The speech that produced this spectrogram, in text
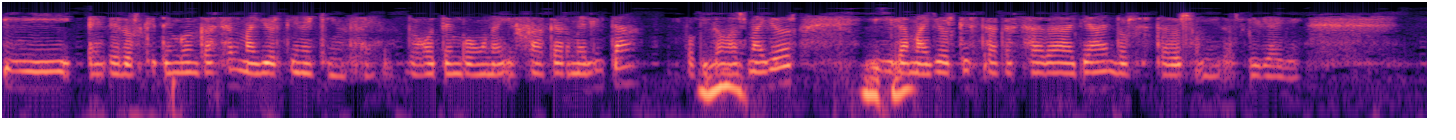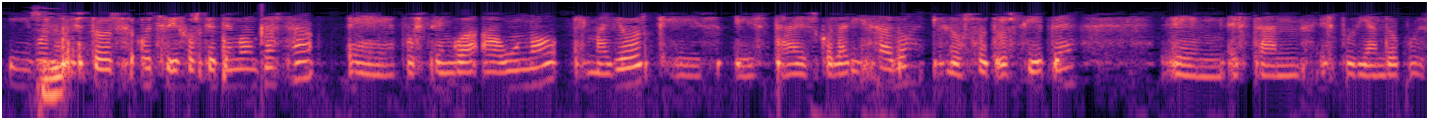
y de los que tengo en casa el mayor tiene 15. Luego tengo una hija Carmelita, un poquito mm. más mayor, y la mayor que está casada ya en los Estados Unidos, vive allí. Y bueno, estos ocho hijos que tengo en casa, eh, pues tengo a, uno, el mayor, que es, está escolarizado, y los otros siete eh, están estudiando pues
